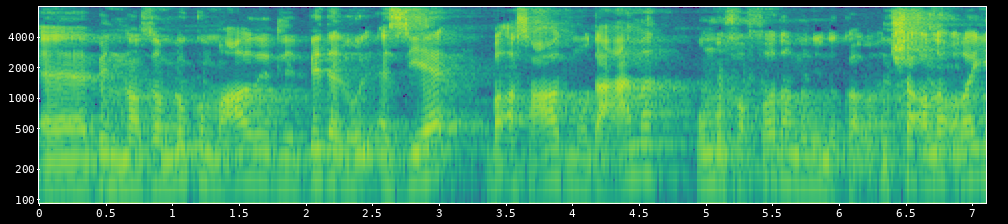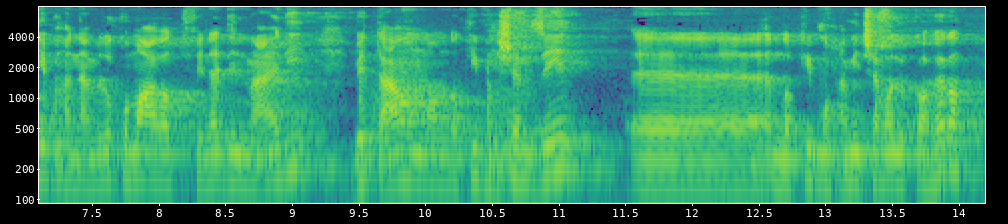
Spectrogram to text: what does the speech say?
آه، بننظم لكم معارض للبدل والأزياء بأسعار مدعمة ومخفضة من النقابة. إن شاء الله قريب هنعمل لكم معرض في نادي المعادي بالتعاون مع النقيب هشام زين. نقيب محامين شمال القاهرة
